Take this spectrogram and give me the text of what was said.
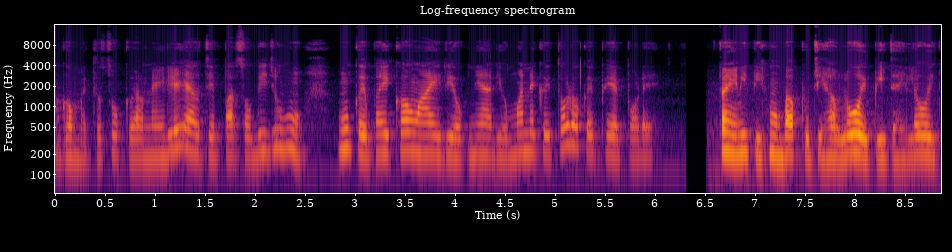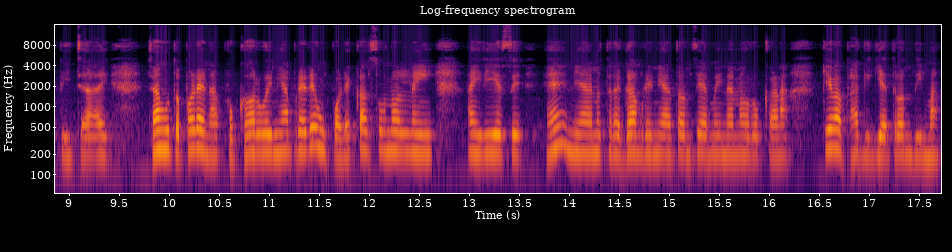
ગમે તો છોકરાઓને લઈ આવજે પાછો. બીજું હું? હું કંઈ ભાઈ કહું આવી રહ્યો ત્યાં રહ્યો. મને કંઈ થોડો કંઈ ફેર પડે. કંઈ નથી હું બાપુજી હાવ લોહી પી જાય, લોહી પી જાય. જાવું તો પડે ને આપણું ઘર હોય ને આપણે રહેવું પડે. કાં સોનલ નહીં અહીં રહેશે હે ત્યાં નથરા ગામડે ત્યાં ત્રણ ચાર મહિના ન રોકાણા. કેવા ભાગી ગયા ત્રણ દીમાં,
